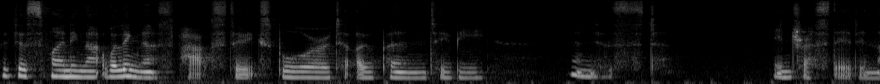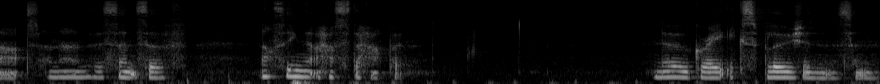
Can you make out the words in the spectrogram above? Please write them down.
So just finding that willingness, perhaps, to explore, to open, to be, and just interested in that, and then the sense of nothing that has to happen. no great explosions and,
